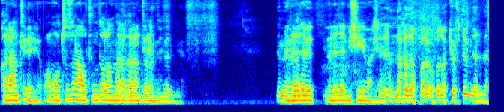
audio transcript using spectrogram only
garanti veriyor. Ama 30'un altında olanlara Onlara garanti vermiyor. vermiyor. Demek Öyle de bir, öyle de bir şey var şey, yani. ne kadar para o kadar köfte mi derler?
